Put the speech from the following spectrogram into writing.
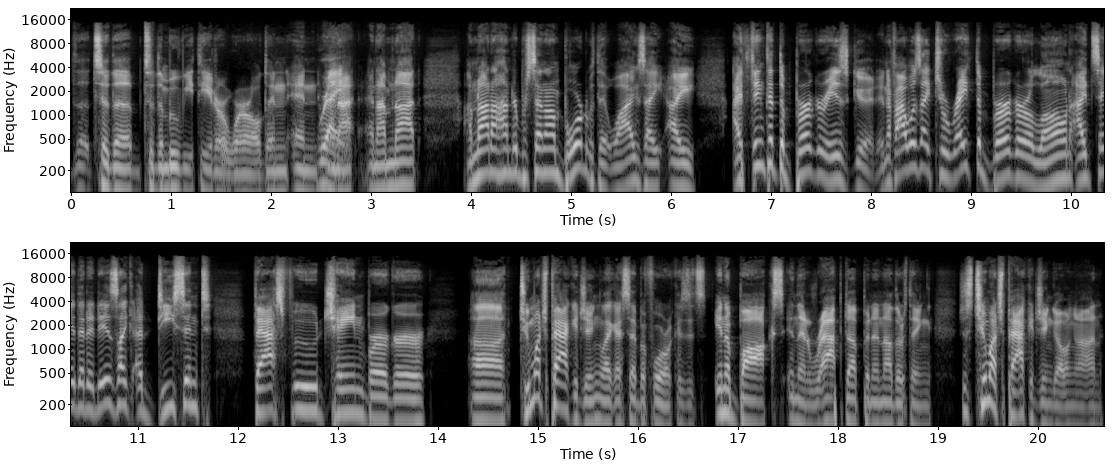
the to the to the movie theater world and and Right. and, I, and I'm not I'm not 100% on board with it why cuz I I I think that the burger is good. And if I was like to rate the burger alone, I'd say that it is like a decent fast food chain burger. Uh too much packaging like I said before because it's in a box and then wrapped up in another thing. Just too much packaging going on.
